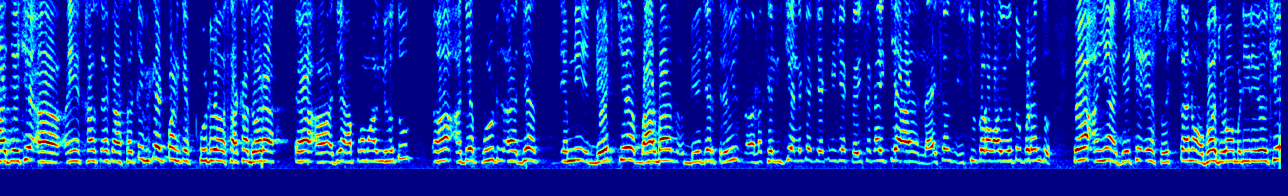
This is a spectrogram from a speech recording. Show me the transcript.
આ જે છે અહીંયા ખાસ એક આ સર્ટિફિકેટ પણ કે ફૂડ શાખા દ્વારા જે આપવામાં આવ્યું હતું. જે ફૂડ જે એમની ડેટ છે, બાર બાર બે હજાર ત્રેવીસ લખેલી છે. એટલે કે ક્યાંક ને ક્યાંક કહી શકાય કે આ લાયસન્સ ઇસ્યુ કરવામાં આવ્યું હતું, પરંતુ અહીંયા જે છે, એ સ્વચ્છતાનો અભાવ જોવા મળી રહ્યો છે.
